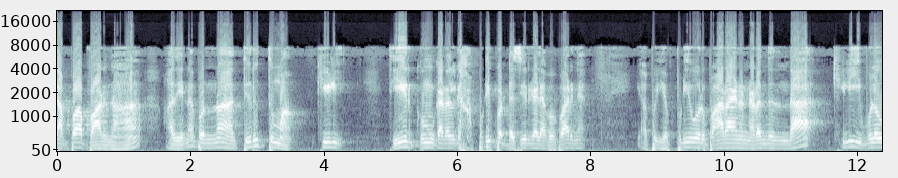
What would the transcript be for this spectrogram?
தப்பாக பாடுனா அது என்ன பண்ணுன்னா திருத்துமா கிளி. தீர்க்கும் கடலுக்கு அப்படிப்பட்ட சீர்காழி அப்போ பாருங்கள் அப்போ எப்படி ஒரு பாராயணம் நடந்ததுந்தா கிளி இவ்வளவு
